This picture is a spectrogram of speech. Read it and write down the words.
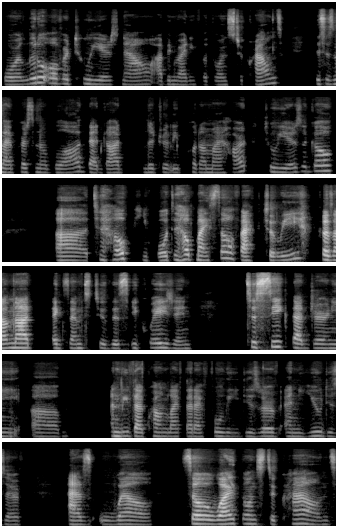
for a little over two years now. I've been writing for Thorns to Crowns. This is my personal blog that God literally put on my heart two years ago uh, to help people, to help myself actually, because I'm not exempt to this equation to seek that journey um, and leave that crown life that I fully deserve and you deserve as well. So, why thorns to crowns?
